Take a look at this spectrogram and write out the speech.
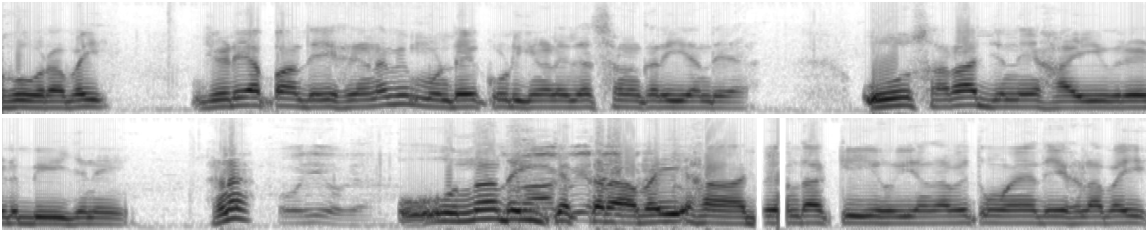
ਹੋਰ ਆ ਬਾਈ ਜਿਹੜੇ ਆਪਾਂ ਦੇਖ ਰਹੇ ਨਾ ਵੀ ਮੁੰਡੇ ਕੁੜੀਆਂ ਵਾਲੇ ਲੱਛਣ ਕਰੀ ਜਾਂਦੇ ਆ ਉਹ ਸਾਰਾ ਜਿੰਨੇ ਹਾਈਬ੍ਰਿਡ ਬੀਜ ਨੇ ਹਨਾ? ਉਹੀ ਹੋ ਗਿਆ। ਉਹ ਉਹਨਾਂ ਦਾ ਹੀ ਵੀ ਚੱਕਰ ਆ ਬਾਈ ਹਾਂ ਜਾਂਦਾ ਕੀ ਹੋਈ ਜਾਂਦਾ ਬਈ ਤੂੰ ਐਂ ਦੇਖ ਲੈ ਬਾਈ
